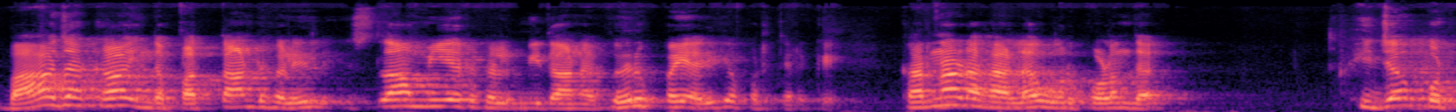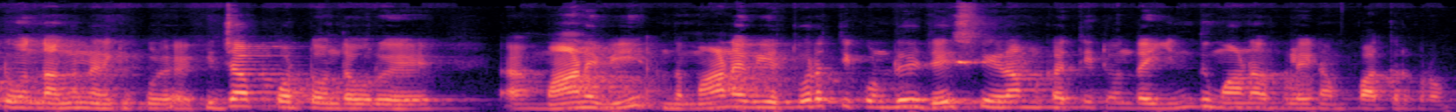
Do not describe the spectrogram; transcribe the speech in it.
பாஜக இந்த பத்தாண்டுகளில் இஸ்லாமியர்கள் மீதான வெறுப்பை அதிகப்படுத்தியிருக்கு. கர்நாடகாவில் ஒரு குழந்தை ஹிஜாப் போட்டு வந்தாங்கன்னு நினைக்க ஹிஜாப் போட்டு வந்த ஒரு மாணவி அந்த மாணவியை துரத்தி கொண்டு ஜெய் ஸ்ரீராம் கத்திட்டு வந்த இந்து மாணவர்களை நாம் பார்த்துருக்குறோம்.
